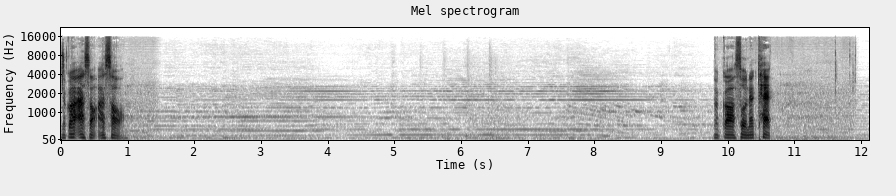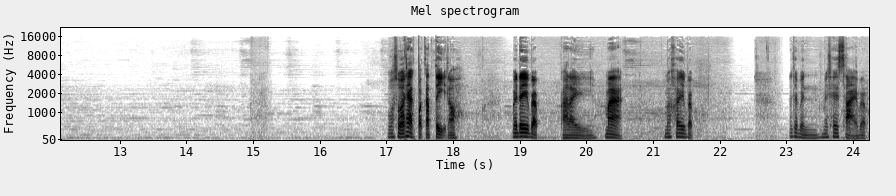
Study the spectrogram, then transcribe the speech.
แล้วก็ R สอง R สองแล้วก็โซนแอคแท็ก โซแท็กปกติเนาะไม่ได้แบบอะไรมาก ไม่ค่อยแบบน่าจะเป็นไม่ใช่สายแบบ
